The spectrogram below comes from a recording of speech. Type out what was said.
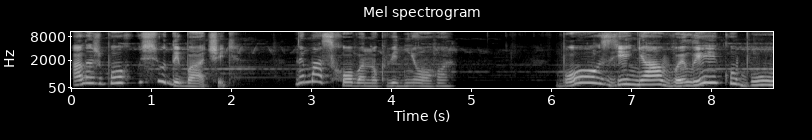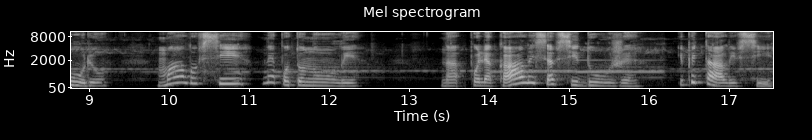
Але ж Бог усюди бачить, нема схованок від нього. Бог здійняв велику бурю, мало всі не потонули. Полякалися всі дуже і питали всі,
